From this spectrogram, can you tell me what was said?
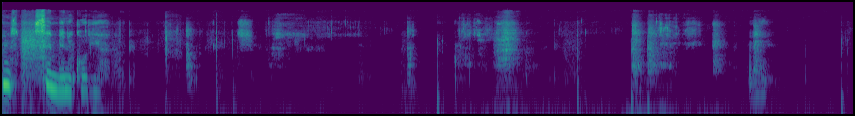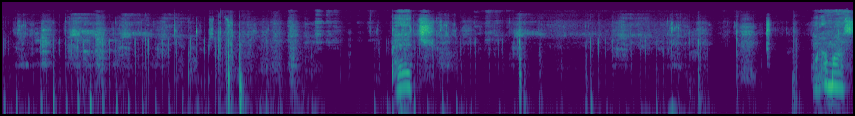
Vamos sembene coreano. Pet. Olamaz.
